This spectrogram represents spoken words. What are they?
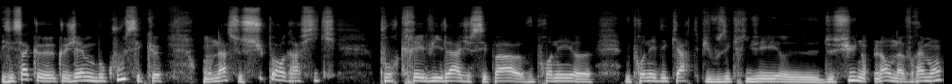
et c'est ça que, que j'aime beaucoup c'est que on a ce support graphique pour créer le village, c'est pas vous prenez euh, vous prenez des cartes et puis vous écrivez euh, dessus. Là on a vraiment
